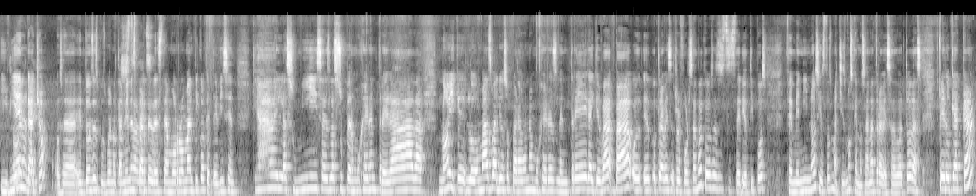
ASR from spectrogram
y bien gacho. O sea, entonces, pues bueno, también es parte de este amor romántico que te dicen que, ay, la sumisa es la supermujer entregada, ¿no? Y que lo más valioso para una mujer es la entrega y que va, va eh, otra vez reforzando todos esos estereotipos femeninos y estos machismos que nos han atravesado a todas. Pero que acá,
